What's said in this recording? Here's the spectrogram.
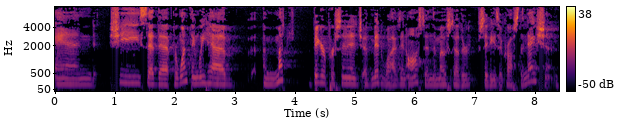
and she said that for one thing, we have a much bigger percentage of midwives in Austin than most other cities across the nation.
